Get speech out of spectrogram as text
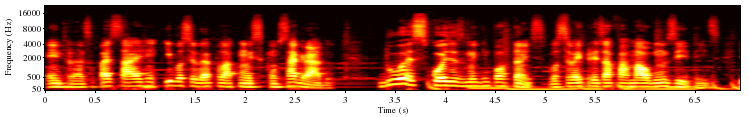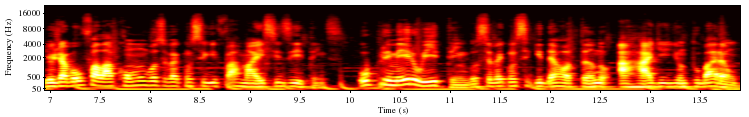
entra nessa passagem e você vai falar com esse consagrado duas coisas muito importantes. Você vai precisar farmar alguns itens. E eu já vou falar como você vai conseguir farmar esses itens. O primeiro item você vai conseguir derrotando a raid de um tubarão.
